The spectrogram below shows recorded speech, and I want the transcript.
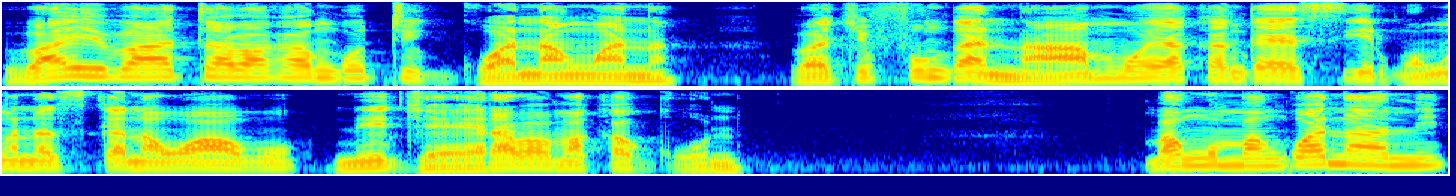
Vaivata vakangoti gwanamwana vachifunga nhamo yakanga yasiyirwa mwanasikana wavo nejaya rava makagona. Mamwe mangwanani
